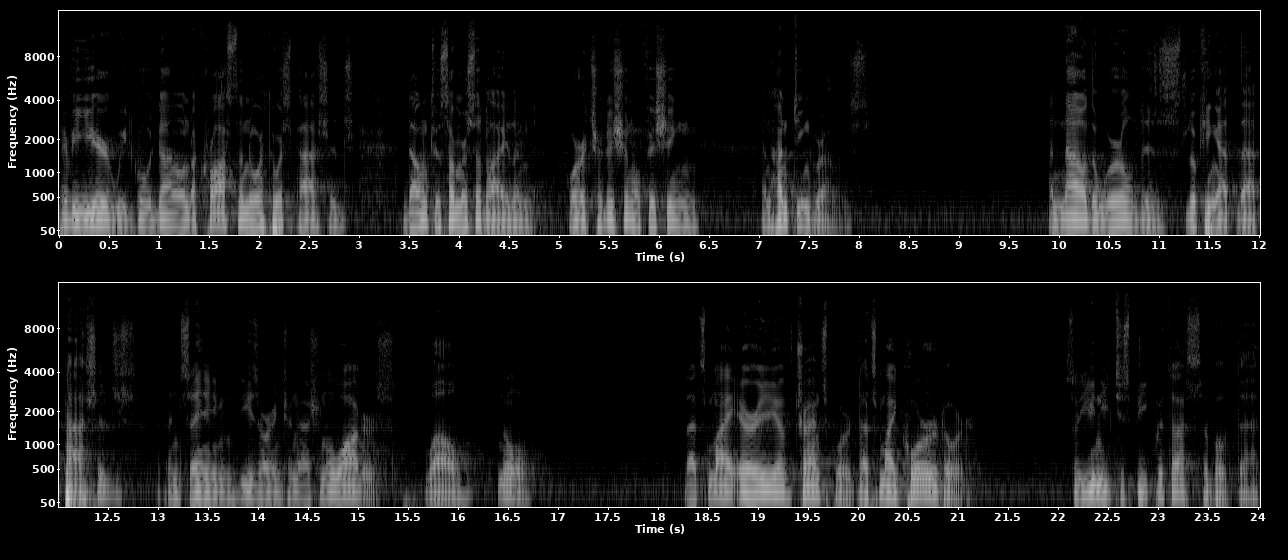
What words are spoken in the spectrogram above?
every year we'd go down across the Northwest Passage down to Somerset Island for a traditional fishing and hunting grounds. And now the world is looking at that passage and saying, these are international waters. Well, no. That's my area of transport, that's my corridor. So you need to speak with us about that.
